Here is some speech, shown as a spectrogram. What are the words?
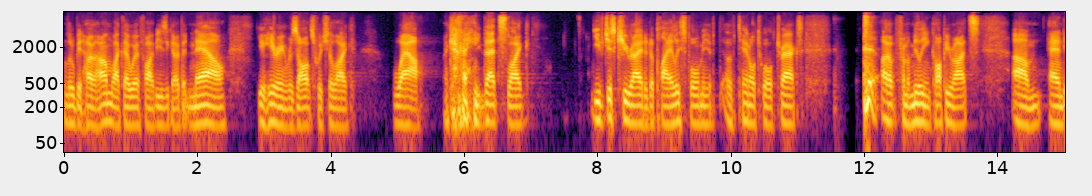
a little bit ho hum like they were five years ago, but now you're hearing results which are like, wow, okay, that's like you've just curated a playlist for me of, of 10 or 12 tracks uh, from a million copyrights. Um, and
